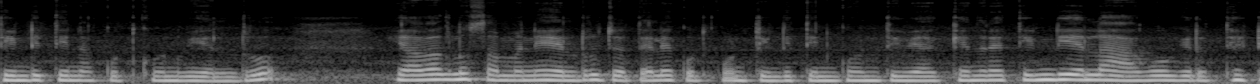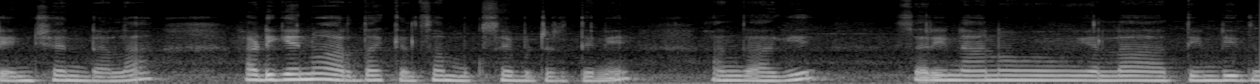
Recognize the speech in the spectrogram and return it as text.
ತಿಂಡಿ ತಿನ್ನೋಕೆ ಕೂತ್ಕೊಂಡ್ವಿ ಎಲ್ಲರೂ ಯಾವಾಗಲೂ ಸಾಮಾನ್ಯ ಎಲ್ಲರೂ ಜೊತೆಲೇ ಕೂತ್ಕೊಂಡು ತಿಂಡಿ ತಿನ್ಕೊತೀವಿ. ಯಾಕೆಂದರೆ ತಿಂಡಿ ಎಲ್ಲ ಆಗೋಗಿರುತ್ತೆ, ಟೆನ್ಷನ್ ಇರಲ್ಲ. ಅಡುಗೆನೂ ಅರ್ಧ ಕೆಲಸ ಮುಗಿಸೇ ಬಿಟ್ಟಿರ್ತೀನಿ. ಹಾಗಾಗಿ ಸರಿ ನಾನು ಎಲ್ಲ ತಿಂಡಿದು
